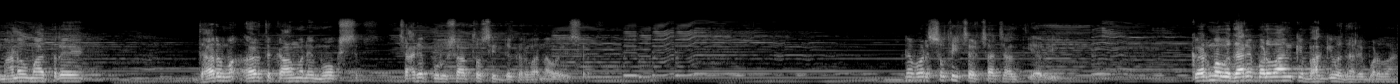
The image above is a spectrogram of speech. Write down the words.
માનવ માત્રે ધર્મ, અર્થ, કામ અને મોક્ષ ચારે પુરુષાર્થો સિદ્ધ કરવાના હોય છે. અને વર્ષોથી ચર્ચા ચાલતી આવી. કર્મ વધારે બળવાન કે ભાગ્ય વધારે બળવાન?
